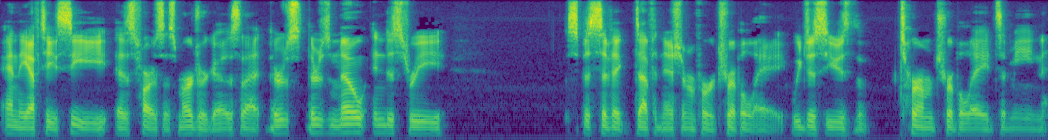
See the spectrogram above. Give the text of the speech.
and the FTC, as far as this merger goes, that there's there's no industry specific definition for AAA. We just use the term AAA to mean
